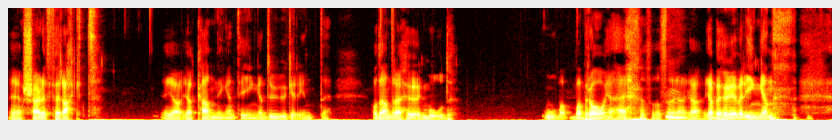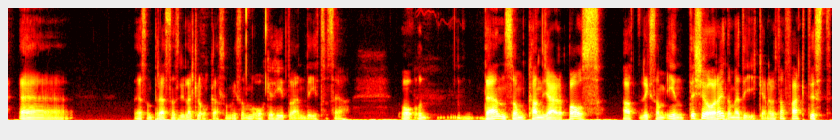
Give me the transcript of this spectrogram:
eh, självförakt. Jag, jag kan ingenting, jag duger inte. Och det andra är högmod. Oh, vad, vad bra jag är. så mm. jag, jag, jag, behöver ingen. eh, det är som prästens lilla kråka som liksom åker hit och en dit så att säga. Och, och, den som kan hjälpa oss att liksom inte köra i de här dikena utan faktiskt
